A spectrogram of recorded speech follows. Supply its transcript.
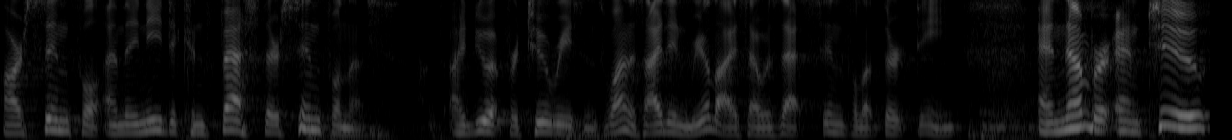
are sinful and they need to confess their sinfulness. I do it for two reasons. One is I didn't realize I was that sinful at 13. And number, and two,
